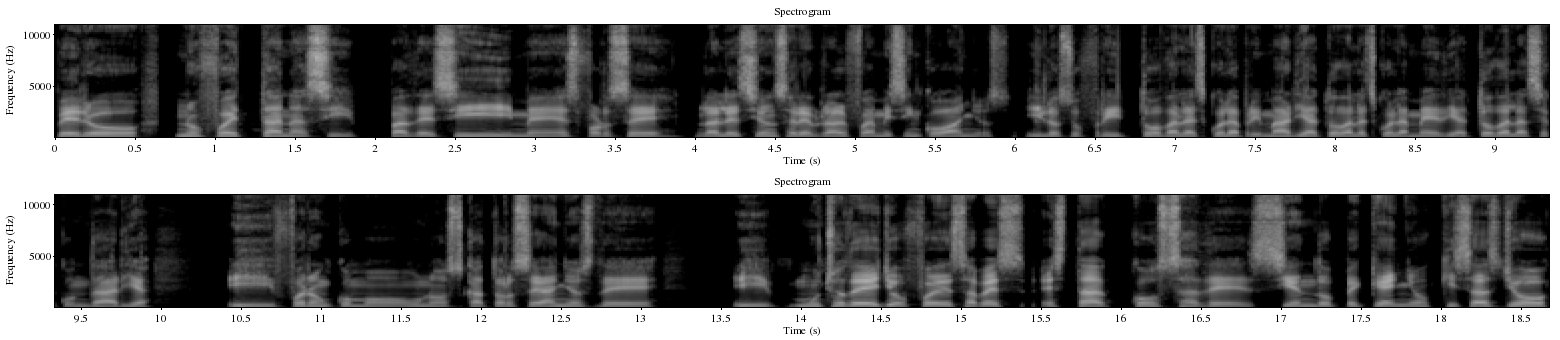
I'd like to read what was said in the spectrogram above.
Pero no fue tan así. Padecí y me esforcé. La lesión cerebral fue a mis cinco años y lo sufrí toda la escuela primaria, toda la escuela media, toda la secundaria y fueron como unos 14 años de... Y mucho de ello fue, sabes, esta cosa de siendo pequeño, quizás yo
